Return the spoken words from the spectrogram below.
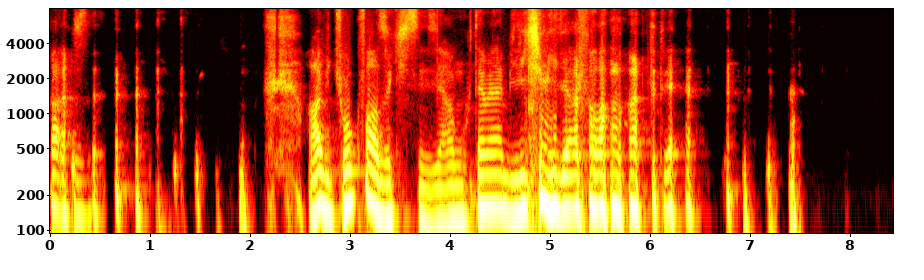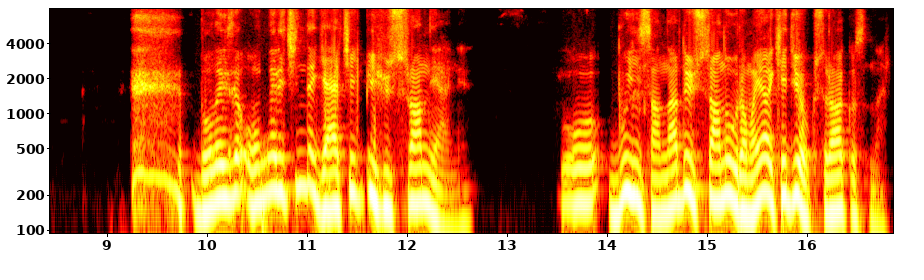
tarzı. Abi çok fazla kişisiniz ya. Muhtemelen 1-2 milyar falan vardır ya. Dolayısıyla onlar için de gerçek bir hüsran yani. O bu insanlar da hüsrana uğramayı hak ediyor. Kusura bakmasınlar.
